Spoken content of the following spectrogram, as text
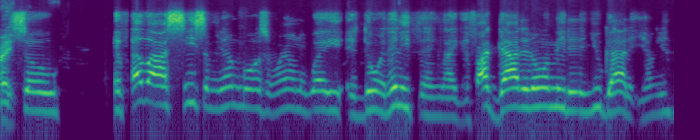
Right. So if ever I see some young boys around the way is doing anything, like if I got it on me, then you got it, youngin.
